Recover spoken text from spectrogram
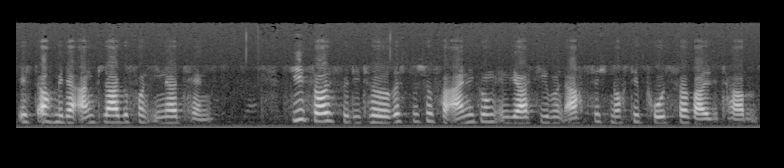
ist auch mit der Anklage von Ina Ten. Sie soll für die terroristische Vereinigung im Jahr 87 noch Depots verwaltet haben.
